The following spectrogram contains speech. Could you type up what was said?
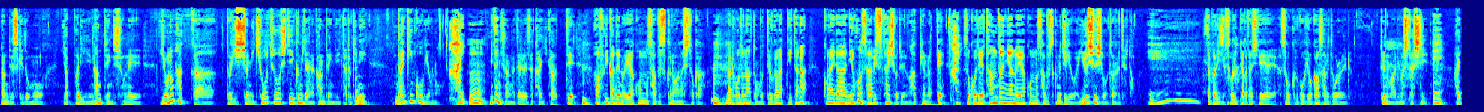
なんですけどもやっぱりなんて言うんでしょうね世の中と一緒に協調していくみたいな観点でいったときにダイキン工業のはい。三谷さんが出られた会議があって、うん、アフリカでのエアコンのサブスクの話とか、うん、なるほどなと思って伺っていたらこの間、日本サービス大賞というのが発表になって、はい、そこでタンザニアのエアコンのサブスクの事業が優秀賞を取られていると。えー、やっぱりそういった形ですごくご評価をされておられるというのもありましたし、えー、はい、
